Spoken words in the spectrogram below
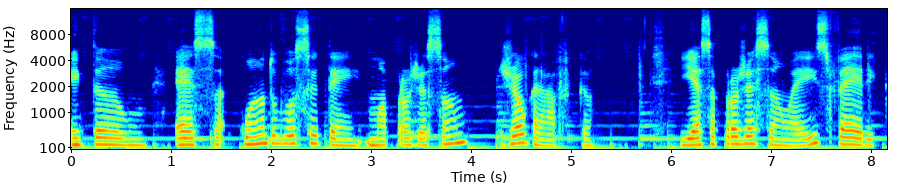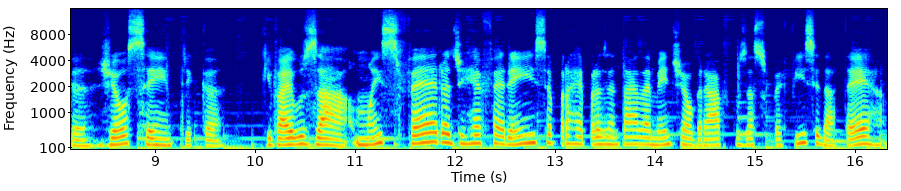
Então, essa, quando você tem uma projeção geográfica e essa projeção é esférica, geocêntrica, que vai usar uma esfera de referência para representar elementos geográficos da superfície da Terra,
